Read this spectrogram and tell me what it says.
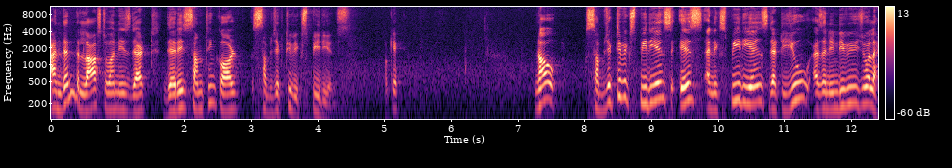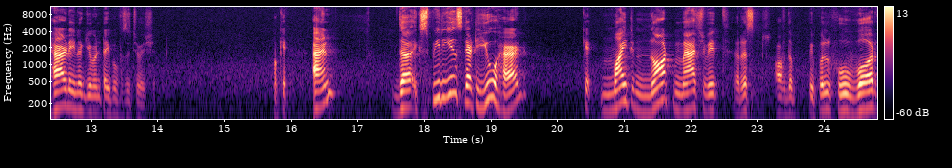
And then the last one is that there is something called subjective experience. Okay. Now, subjective experience is an experience that you as an individual had in a given type of a situation. Okay. And the experience that you had okay, might not match with rest of the people who were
